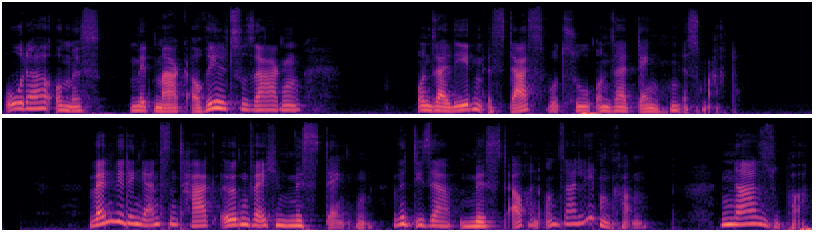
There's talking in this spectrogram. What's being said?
Oder um es mit Marc Aurel zu sagen, unser Leben ist das, wozu unser Denken es macht. Wenn wir den ganzen Tag irgendwelchen Mist denken, wird dieser Mist auch in unser Leben kommen. Na super.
